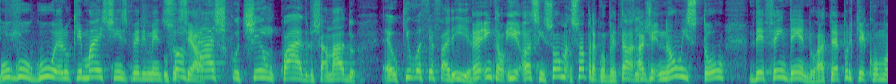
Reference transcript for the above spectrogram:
O Gugu era o que mais tinha experimento O social. Fantástico tinha um quadro chamado é, O que você faria? É, então, e assim, só, só para completar, a gente, não estou defendendo, até porque como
